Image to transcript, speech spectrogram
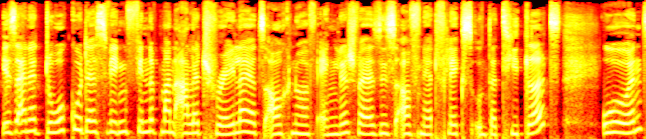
Ist eine Doku, deswegen findet man alle Trailer jetzt auch nur auf Englisch, weil es ist auf Netflix untertitelt. Und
